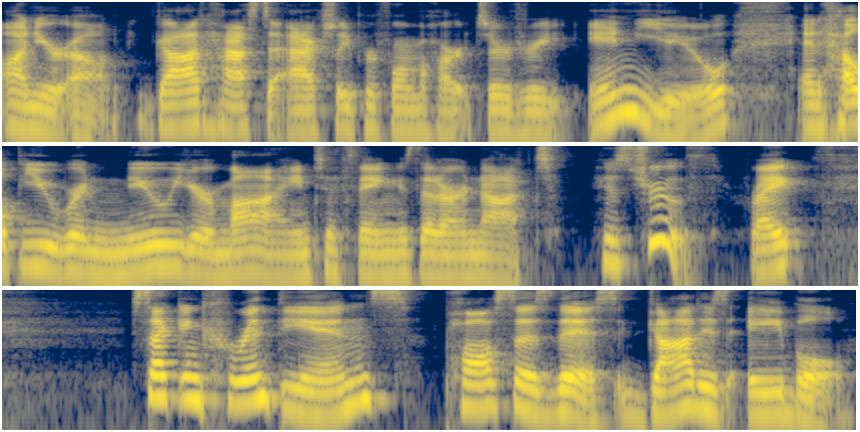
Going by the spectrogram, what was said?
on your own. God has to actually perform a heart surgery in you and help you renew your mind to things that are not his truth, right? Second Corinthians, Paul says this God is able.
